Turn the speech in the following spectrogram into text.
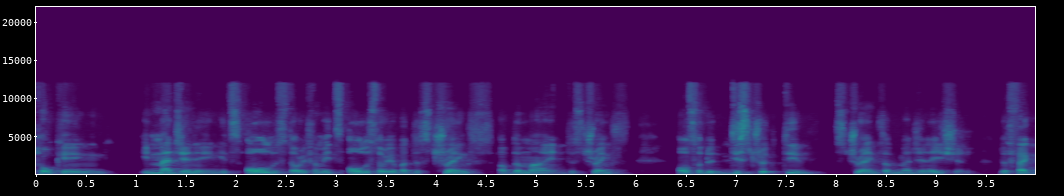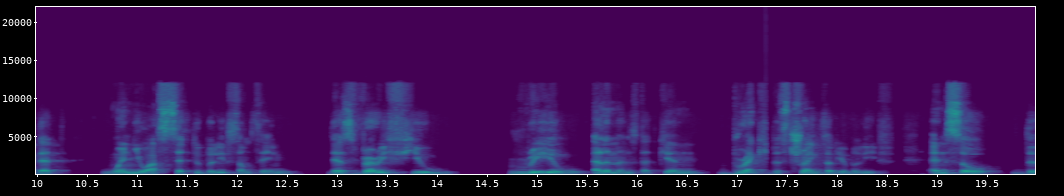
talking, imagining. It's all the story. For me, it's all the story about the strength of the mind, the strength, also the destructive strength of imagination. The fact that when you are set to believe something, there's very few real elements that can break the strength of your belief. And so the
